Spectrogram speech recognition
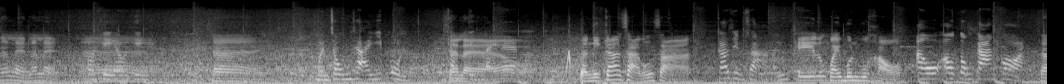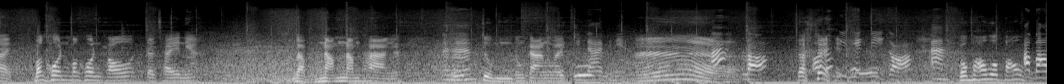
นั่นแหละนั่นแหละ โอเคโอเค ใช่ เหมือนชงชาญี่ปุ่นใช่แล้ทำเป็นไรแดวง ตอนนี้ 93 องศา 93 เทลงไปบนภูเขา เอาเอาตรงกลางก่อน ใช่ บางคนบางคนเขาจะใช้อันเนี้ยแบบนำนำทางนะอ่าฮะ จุ่มตรงกลางลงไปกินได้ไหมเนี่ยอ่าอะเหรอใช่ อ๋อต้องมีเทคนิคเหรออะเบาๆเบาๆเอาเบา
